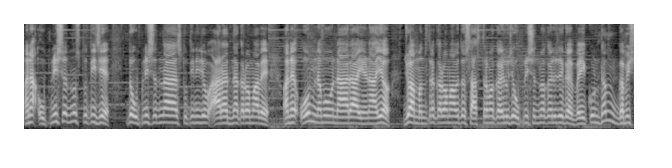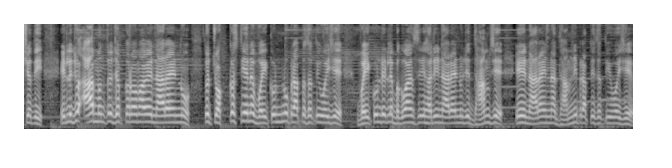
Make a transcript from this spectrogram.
અને આ ઉપનિષદનું સ્તુતિ છે. તો ઉપનિષદના સ્તુતિની જો આરાધના કરવામાં આવે અને ઓમ નમો નારાયણાય, જો આ મંત્ર કરવામાં આવે તો શાસ્ત્રમાં કહેલું છે, ઉપનિષદમાં કહેલું છે કે વૈકુંઠમ ગમિષ્યતિ. એટલે જો આ મંત્ર જપ કરવામાં આવે નારાયણનું, તો ચોક્કસથી એને વૈકુંઠનું પ્રાપ્ત થતી હોય છે. વૈકુંઠ એટલે ભગવાન શ્રી હરિનારાયણનું જે ધામ છે, એ નારાયણના ધામની પ્રાપ્તિ થતી હોય છે.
